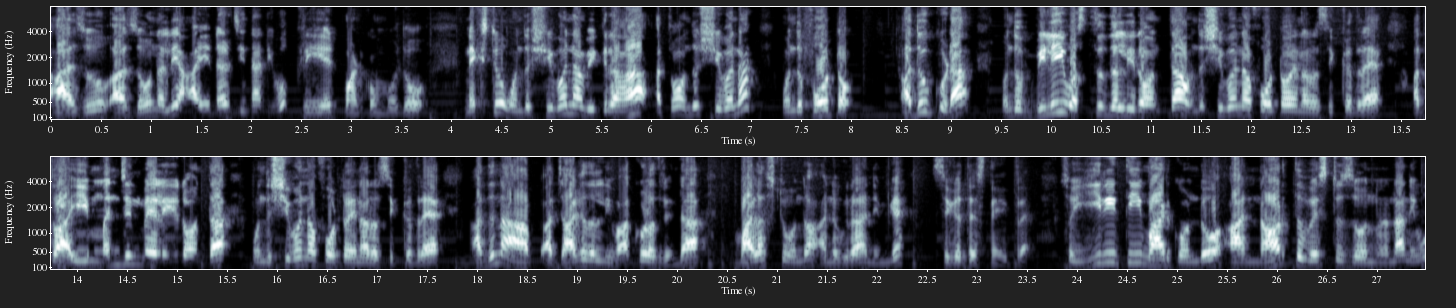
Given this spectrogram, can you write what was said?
ಆ ಝೋ, ಆ ಝೋನ್ ಅಲ್ಲಿ ಆ ಎನರ್ಜಿನ ನೀವು ಕ್ರಿಯೇಟ್ ಮಾಡ್ಕೊಬಹುದು ನೆಕ್ಸ್ಟ್ ಒಂದು ಶಿವನ ವಿಗ್ರಹ ಅಥವಾ ಒಂದು ಶಿವನ ಒಂದು ಫೋಟೋ. ಅದು ಕೂಡ ಒಂದು ಬಿಳಿ ವಸ್ತುದಲ್ಲಿರುವಂತ ಒಂದು ಶಿವನ ಫೋಟೋ ಏನಾದ್ರು ಸಿಕ್ಕಿದ್ರೆ ಅಥವಾ ಈ ಮಂಜಿನ ಮೇಲೆ ಇರುವಂತ ಒಂದು ಶಿವನ ಫೋಟೋ ಏನಾದ್ರು ಸಿಕ್ಕಿದ್ರೆ ಅದನ್ನ ಆ ಜಾಗದಲ್ಲಿ ನೀವು ಹಾಕೊಳ್ಳೋದ್ರಿಂದ ಬಹಳಷ್ಟು ಒಂದು ಅನುಗ್ರಹ ನಿಮಗೆ ಸಿಗುತ್ತೆ ಸ್ನೇಹಿತರೆ. ಸೊ ಈ ರೀತಿ ಮಾಡಿಕೊಂಡು ಆ ನಾರ್ತ್ ವೆಸ್ಟ್ ಝೋನ್ನ ನೀವು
